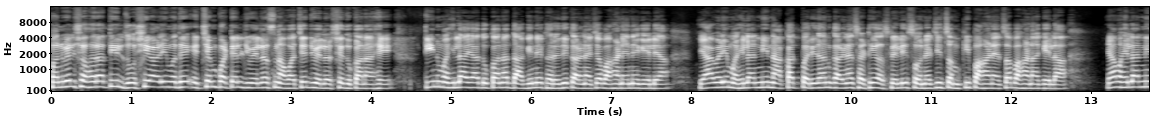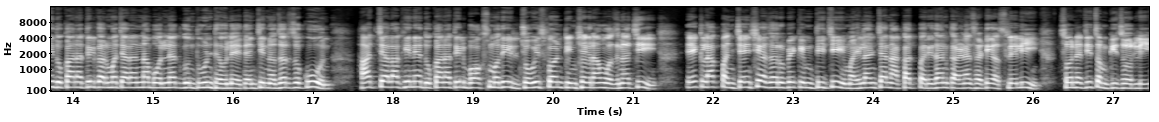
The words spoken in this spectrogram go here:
पनवेल शहरातील जोशीआळीमध्ये एच एम पटेल ज्वेलर्स नावाचे ज्वेलर्सचे दुकान आहे. तीन महिला या दुकानात दागिने खरेदी करण्याच्या बहाण्याने गेल्या. यावेळी महिलांनी नाकात परिधान करण्यासाठी असलेली सोन्याची चमकी पाहण्याचा बहाणा केला. या महिलांनी दुकानातील कर्मचाऱ्यांना बोलण्यात गुंतवून ठेवले. त्यांची नजर चुकवून हात चालाखीने दुकानातील बॉक्समधील चोवीस पॉईंट तीनशे ग्राम वजनाची एक लाख पंच्याऐंशी हजार रुपये किमतीची महिलांच्या नाकात परिधान करण्यासाठी असलेली सोन्याची चमकी चोरली.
